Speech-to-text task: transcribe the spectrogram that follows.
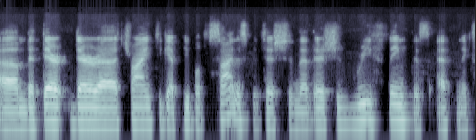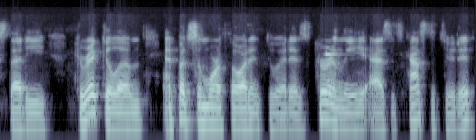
um, that they're they're uh, trying to get people to sign this petition that they should rethink this ethnic study curriculum and put some more thought into it. As currently, as it's constituted,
